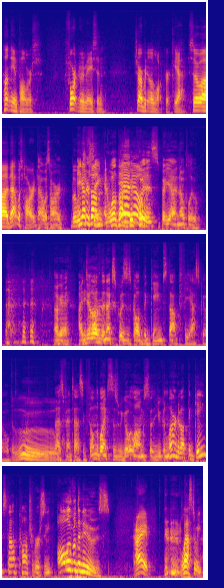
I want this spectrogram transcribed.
Huntley and Palmers, Fortnum and Mason, Charbonnel and Walker. Yeah. So uh, that was hard. that was hard. But we got Interesting some- and well done. Yeah, Good no. quiz, but yeah, no clue. Okay, I These do love are- the next quiz is called the GameStop fiasco. Ooh. That's fantastic. Fill in the blanks as we go along so that you can learn about the GameStop controversy all over the news. All right. Last week.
